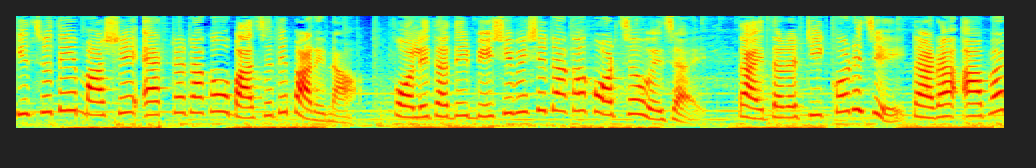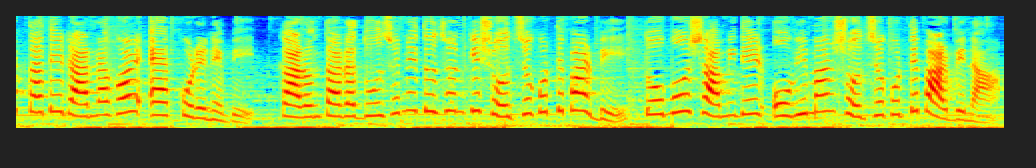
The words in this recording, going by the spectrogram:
কিছুতেই মাসে একটা টাকাও বাঁচাতে পারে না। ফলে তাদের বেশি বেশি টাকা খরচা হয়ে যায়। তাই তারা ঠিক করে যে তারা আবার তাদের রান্নাঘর এক করে নেবে। কারণ তারা দুজনে দুজনকে সহ্য করতে পারবে, তবুও স্বামীদের অভিমান সহ্য করতে পারবে না।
